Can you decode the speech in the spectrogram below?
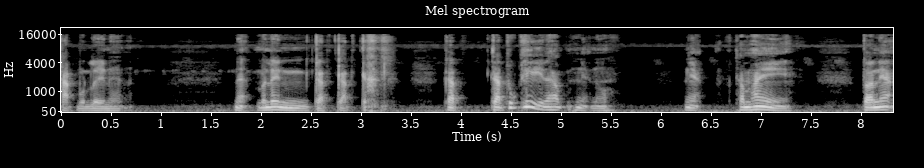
ขาดหมดเลยนะฮะ เนี่ยมันเล่นกัดกัดกัดกัดกัดทุกที่นะครับ เนี่ยเนาะเนี่ยทำให้ตอนเนี้ย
